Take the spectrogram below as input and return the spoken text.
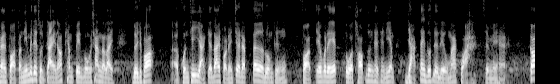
ฟนๆฟอร์ดตอนนี้ไม่ได้สนใจเนาะแคมเปญโปรโมชั่นอะไร โดยเฉพาะคนที่อยากจะได้ Ford Ranger Raptor รวมถึง Ford Everest ตัวท็อปรุ่นไทเทเนียมอยากได้รถเร็วๆมากกว่า ใช่ไหมฮะ ก็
